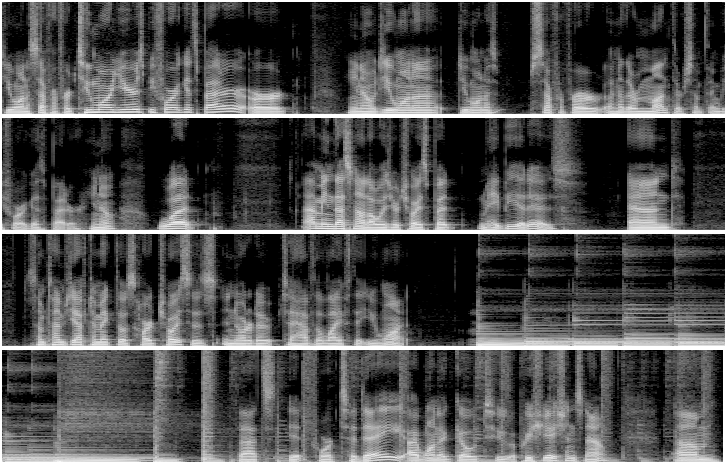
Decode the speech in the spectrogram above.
do you want to suffer for two more years before it gets better or you know, do you want to do you want to suffer for another month or something before it gets better, you know? What I mean, that's not always your choice, but maybe it is. And sometimes you have to make those hard choices in order to, to have the life that you want. That's it for today. I want to go to appreciations now. Um,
